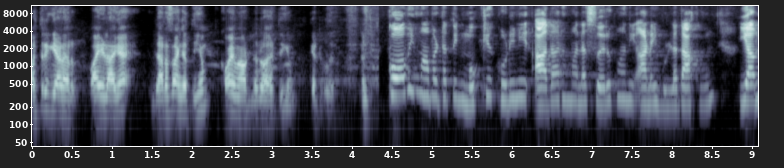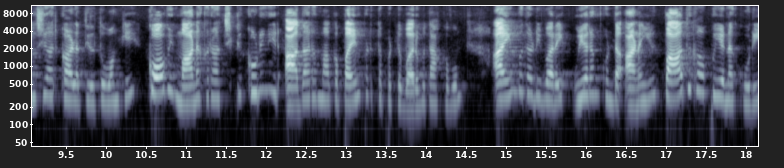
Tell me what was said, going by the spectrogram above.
பத்திரிகையாளர் வாயிலாக இந்த அரசாங்கத்தையும் கோவை மாவட்ட நிர்வாகத்தையும் கேட்டுக்கொள்கிறேன் கோவை மாவட்டத்தின் முக்கிய குடிநீர் ஆதாரமான செருவானி அணை உள்ளதாகவும் எம்ஜிஆர் காலத்தில் துவங்கி கோவை மாநகராட்சிக்கு குடிநீர் ஆதாரமாக பயன்படுத்தப்பட்டு வருவதாகவும் ஐம்பது அடி வரை உயரம் கொண்ட அணையில் பாதுகாப்பு என கூறி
